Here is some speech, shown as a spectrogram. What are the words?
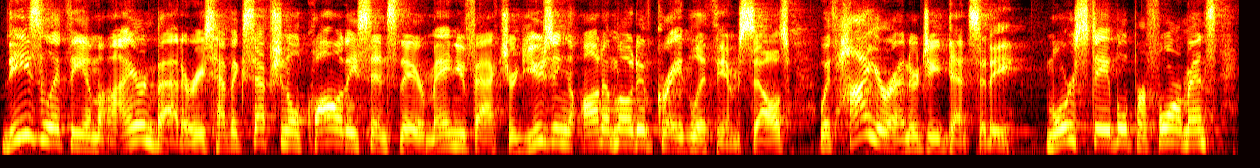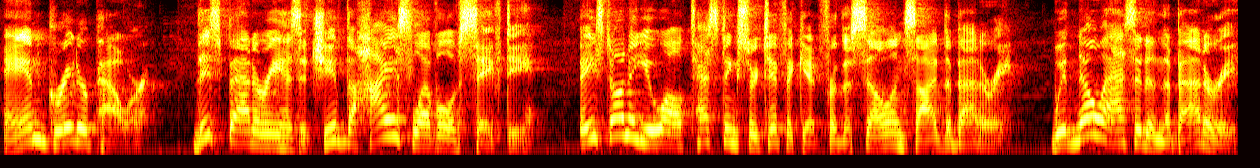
These lithium iron batteries have exceptional quality since they are manufactured using automotive-grade lithium cells with higher energy density, more stable performance, and greater power. This battery has achieved the highest level of safety, based on a UL testing certificate for the cell inside the battery. With no acid in the battery,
